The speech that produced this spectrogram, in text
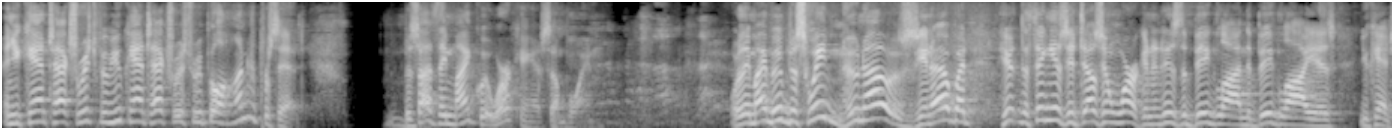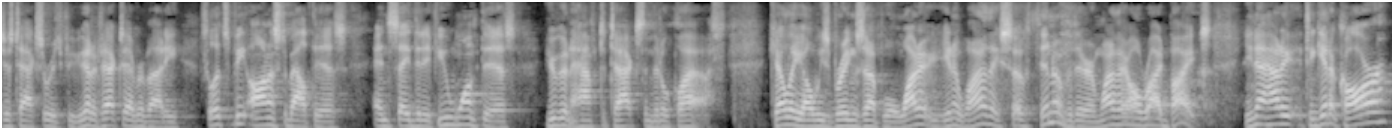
And you can't tax rich people, you can't tax rich people 100%. Besides, they might quit working at some point. Or they might move to Sweden, who knows, you know? But here, the thing is, it doesn't work, and it is the big lie. And the big lie is you can't just tax the rich people, you gotta tax everybody. So let's be honest about this and say that if you want this, you're gonna have to tax the middle class. Kelly always brings up, well, why, do, you know, why are they so thin over there and why do they all ride bikes? You know how to, to get a car?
